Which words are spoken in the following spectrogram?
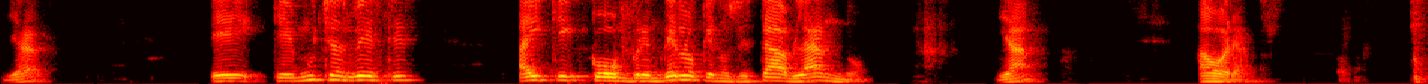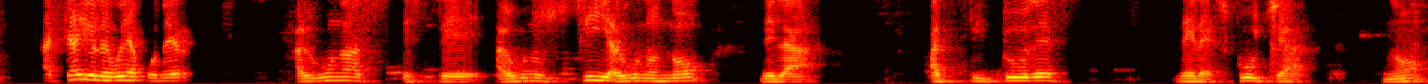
¿Ya? Eh, que muchas veces hay que comprender lo que nos está hablando. ¿Ya? Ahora, acá yo le voy a poner algunas, este, algunos sí, algunos no, de las actitudes de la escucha, ¿no?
